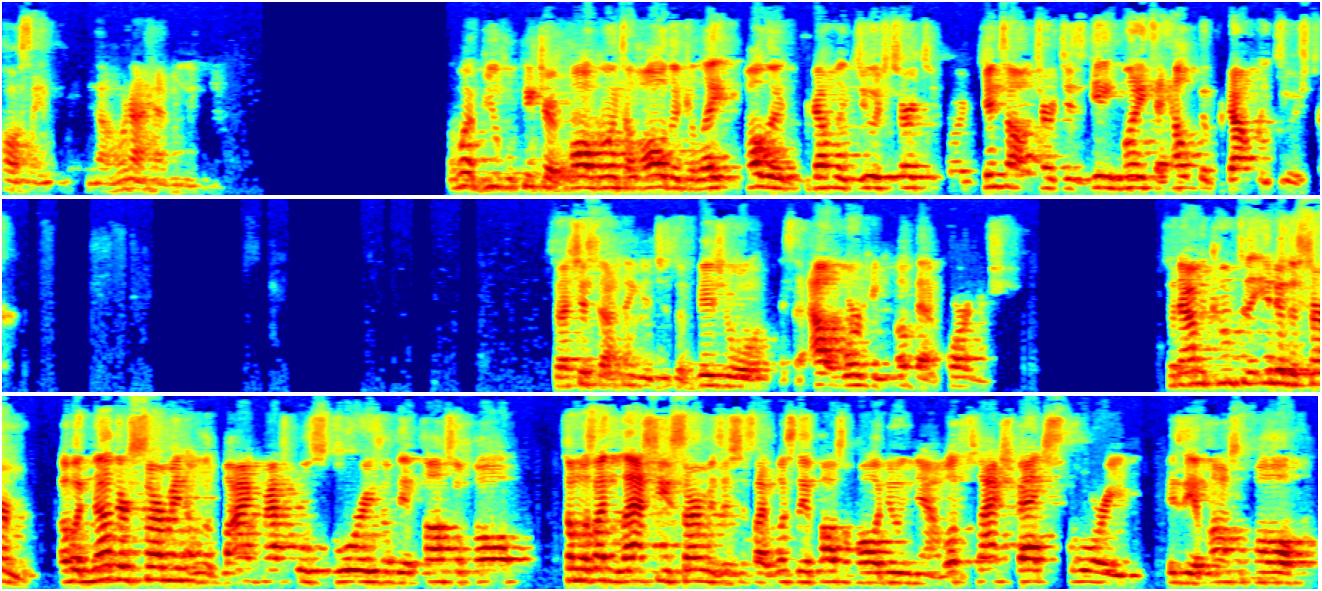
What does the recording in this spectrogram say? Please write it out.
Paul's saying, no, we're not having it. And what a beautiful picture of Paul going to all the Galat- all the predominantly Jewish churches or Gentile churches, getting money to help the predominantly Jewish church. That's just, I think it's just a visual, it's an outworking of that partnership. So now we come to the end of the sermon, of another sermon on the biographical stories of the Apostle Paul. It's almost like the last few sermons. It's just like, what's the Apostle Paul doing now? What flashback story is the Apostle Paul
